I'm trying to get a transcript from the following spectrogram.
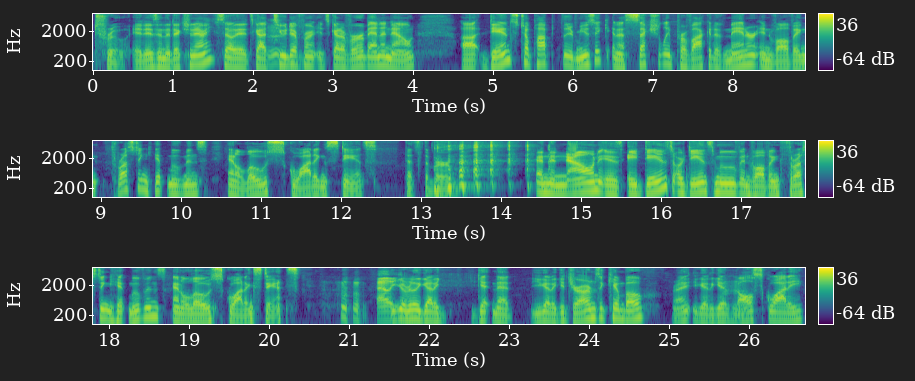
true. It is in the dictionary. So it's got two Mm. different, it's got a verb and a noun. Uh, dance to popular music in a sexually provocative manner involving thrusting hip movements and a low squatting stance. That's the verb. and the noun is a dance or dance move involving thrusting hip movements and a low squatting stance. hell You really got to get in that. You got to get your arms akimbo, right? You got to get Mhm. all squatty.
